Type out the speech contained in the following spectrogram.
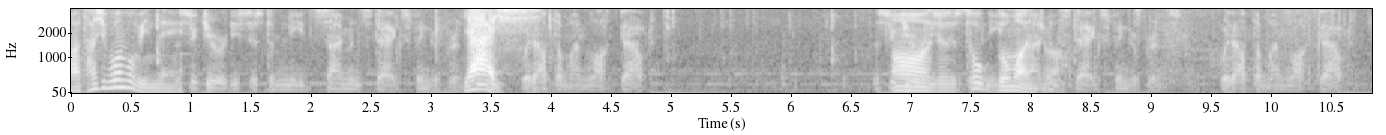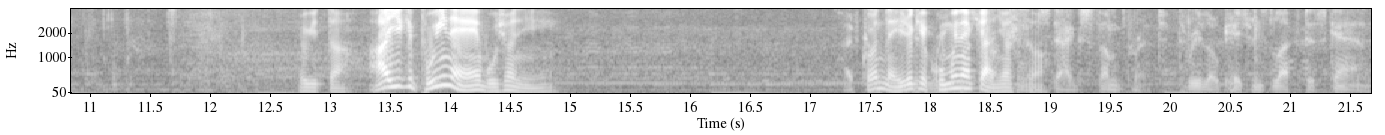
아, 다시 보는 법이 있네. The security system needs Simon Stagg's fingerprints. 야, 이씨. Without them, I'm locked out. The 아, security 저 system 속 needs 너무 안 Simon 좋아. Stagg's fingerprints. Without them, I'm locked out. 여기 있다. 아, 이게 보이네, 모션이. I've 그렇네, 이렇게 completed 고민할 게 reconstruction 아니었어. of Stag's thumbprint. Three locations left to scan.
